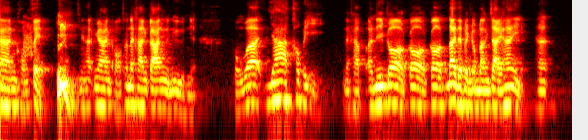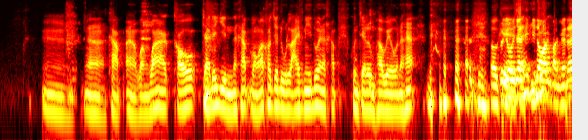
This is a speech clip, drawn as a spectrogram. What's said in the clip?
งานของเฟดนะฮะงานของธนาคารกลางอื่นๆเนี่ยผมว่ายากเข้าไปอีกนะครับ อันนี้ก็ก็ก็ได้แต่เป็นกำลังใจให้ฮะ อืมอ่าครับ อ่า หวังว่าเขาจะได้ยินนะครับ หวังว่าเขาจะดูไลฟ์นี้ด้วยนะครับ คุณเจอโรมพาวเวลล์นะฮะ โอเคเป็นกำลังใจให้พี่ดอนก่อนก็ได้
